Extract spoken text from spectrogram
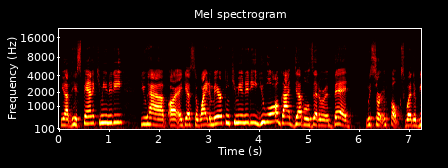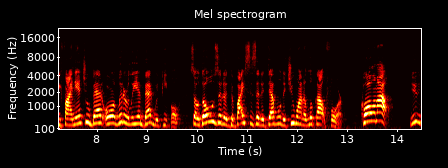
You have the Hispanic community. You have, I guess, the white American community. You all got devils that are in bed with certain folks, whether it be financial bed or literally in bed with people. So those are the devices of the devil that you want to look out for. Call them out. You,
